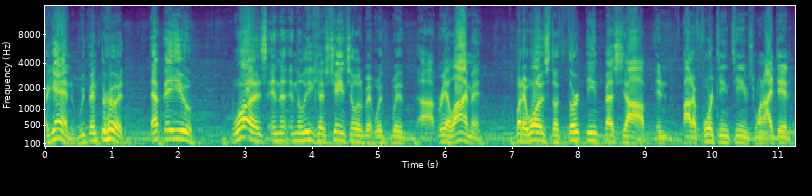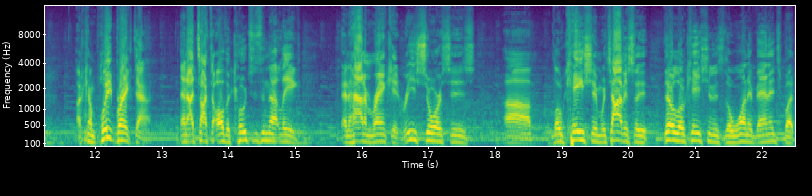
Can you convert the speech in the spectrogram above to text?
Again, we've been through it. FAU was and the and the league has changed a little bit with with uh, realignment, but it was the 13th best job in out of 14 teams when I did a complete breakdown, and I talked to all the coaches in that league and had them rank it resources, uh, location, which obviously their location is the one advantage, but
